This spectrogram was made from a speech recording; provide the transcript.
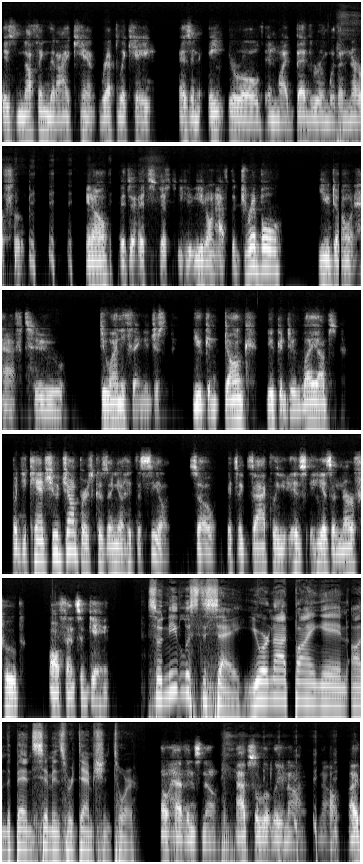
is nothing that I can't replicate as an eight year old in my bedroom with a Nerf hoop. you know, it's it's just you, you don't have to dribble, you don't have to do anything. You just you can dunk, you can do layups, but you can't shoot jumpers because then you'll hit the ceiling. So it's exactly his. He has a Nerf hoop offensive game. So, needless to say, you're not buying in on the Ben Simmons redemption tour. Oh heavens, no! Absolutely not. No, I,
